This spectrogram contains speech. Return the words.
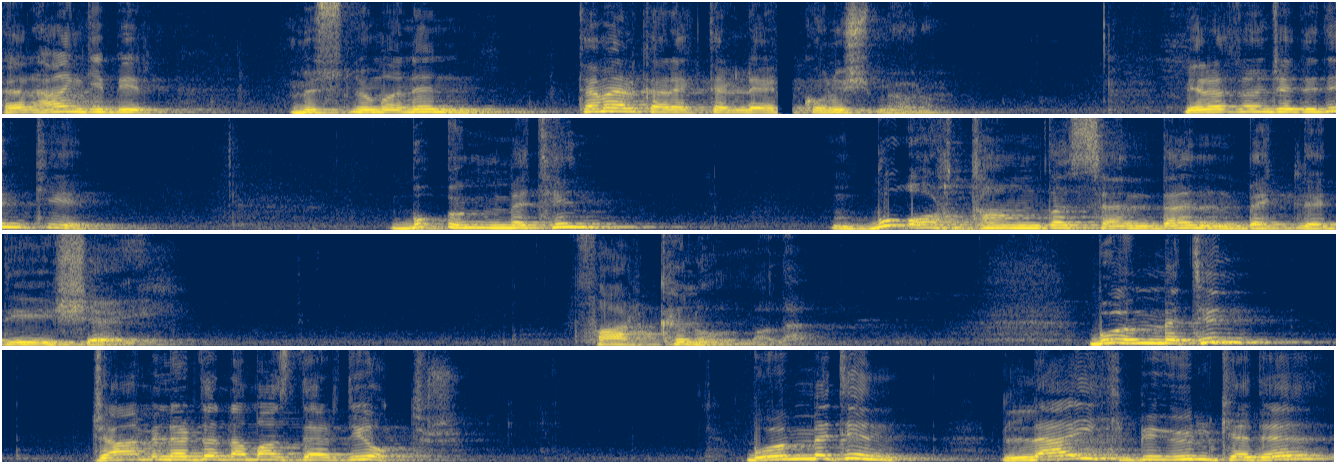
herhangi bir Müslümanın temel karakterlerini konuşmuyorum. Biraz önce dedim ki bu ümmetin bu ortamda senden beklediği şey farkın olmalı. Bu ümmetin camilerde namaz derdi yoktur. Bu ümmetin laik bir ülkede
